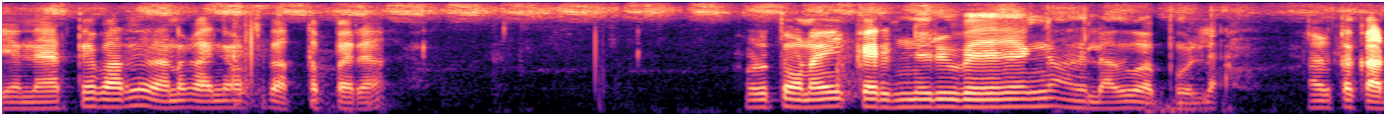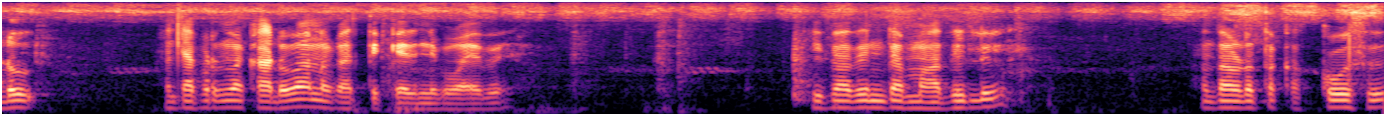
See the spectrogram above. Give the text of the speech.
ഞാൻ നേരത്തെ പറഞ്ഞതാണ് കഴിഞ്ഞ കുറച്ച് തത്തപ്പര ഇവിടുത്തെ കരിഞ്ഞൊരു വേങ്ങ അതല്ല അത് കുഴപ്പമില്ല. അടുത്ത കടുവ് അതിന്റെ അപ്പുറത്ത് കടുവാണ് കത്തിക്കരിഞ്ഞ് പോയത്. ഇതതിന്റെ മതിൽ അതവിടുത്തെ കക്കോസ്.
